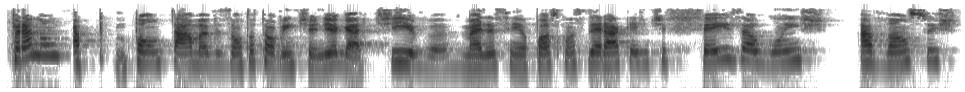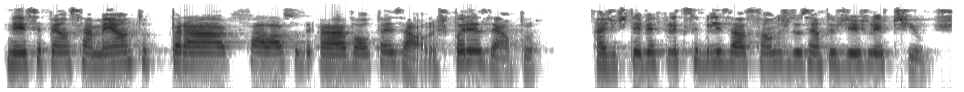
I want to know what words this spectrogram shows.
para não apontar uma visão totalmente negativa, mas assim, eu posso considerar que a gente fez alguns avanços nesse pensamento para falar sobre a volta às aulas. Por exemplo, a gente teve a flexibilização dos 200 dias letivos.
